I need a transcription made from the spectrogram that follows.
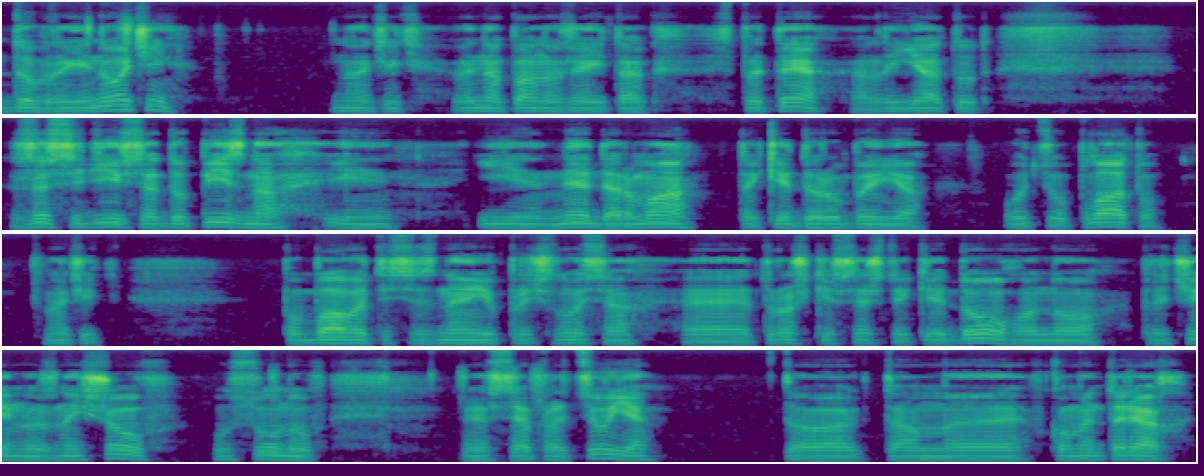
Доброї ночі. Значить, ви, напевно, вже і так спите, але я тут засидівся допізно і, і не дарма таки доробив я оцю плату. Значить, побавитися з нею прийшлося е, трошки все ж таки довго, але причину знайшов, усунув, е, все працює. Так, там е, в коментарях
